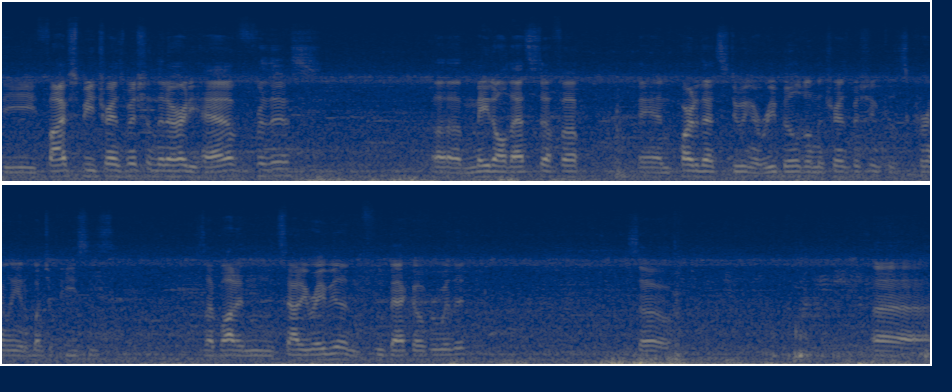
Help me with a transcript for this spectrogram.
the five-speed transmission that I already have for this, uh, made all that stuff up, and part of that's doing a rebuild on the transmission because it's currently in a bunch of pieces. Because I bought it in Saudi Arabia and flew back over with it. So uh,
